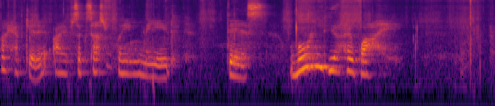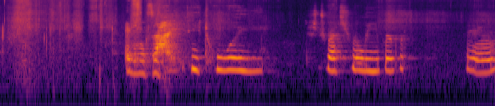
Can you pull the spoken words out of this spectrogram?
I have did it. I have successfully made this LaurDIY anxiety toy, stress reliever, thing.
